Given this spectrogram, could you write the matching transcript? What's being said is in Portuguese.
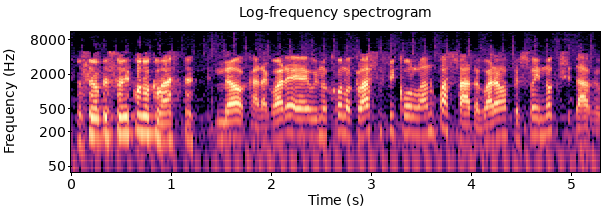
Você é uma pessoa iconoclasta. Não, cara, agora é, o iconoclasta ficou lá no passado, agora é uma pessoa inoxidável.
